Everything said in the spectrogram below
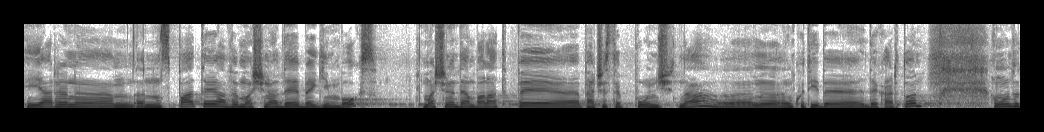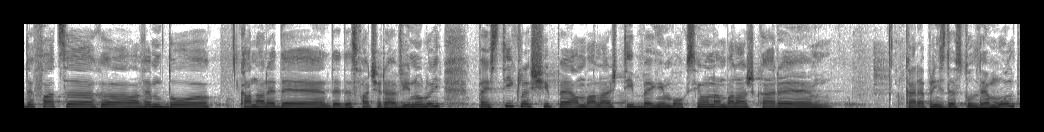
Iar în, în spate avem mașina de bagging box, mașină de ambalat pe, pe aceste pungi, da? în, în cutii de, de carton. În momentul de față avem două canale de, de desfacere a vinului, pe sticlă și pe ambalaj tip bagging box. E un ambalaj care care a prins destul de mult.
